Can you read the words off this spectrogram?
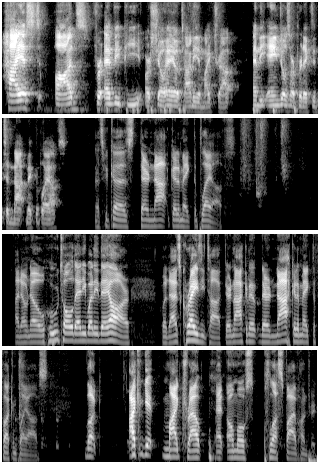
highest odds for MVP are Shohei Ohtani and Mike Trout, and the Angels are predicted to not make the playoffs? That's because they're not going to make the playoffs. I don't know who told anybody they are, but that's crazy talk. They're not to they're not to make the fucking playoffs. Look, I can get Mike Trout at almost plus 500.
